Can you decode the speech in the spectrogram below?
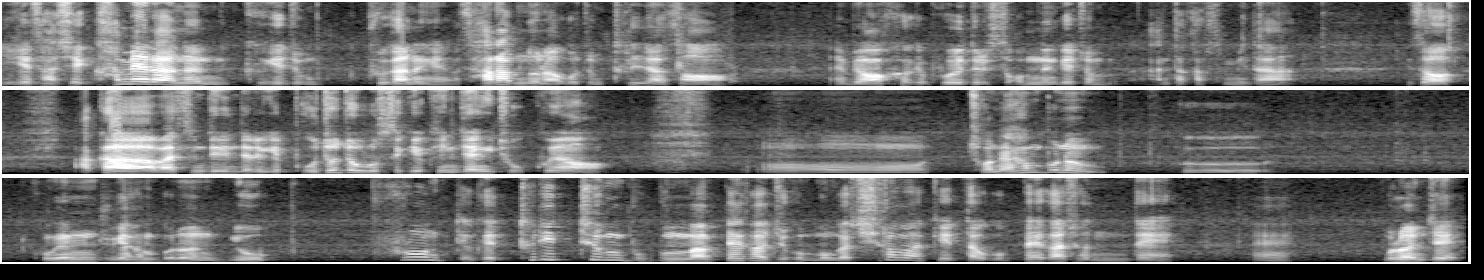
이게 사실 카메라는 그게 좀 불가능해요. 사람 눈하고 좀 틀려서 명확하게 보여드릴 수 없는 게 좀 안타깝습니다. 그래서 아까 말씀드린 대로 이게 보조적으로 쓰기 굉장히 좋고요. 어, 전에 한 분은 그 고객님 중에 한 분은 요 프론트 그 트리튬 부분만 빼가지고 뭔가 실험할 게 있다고 빼가셨는데, 예. 물론 이제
